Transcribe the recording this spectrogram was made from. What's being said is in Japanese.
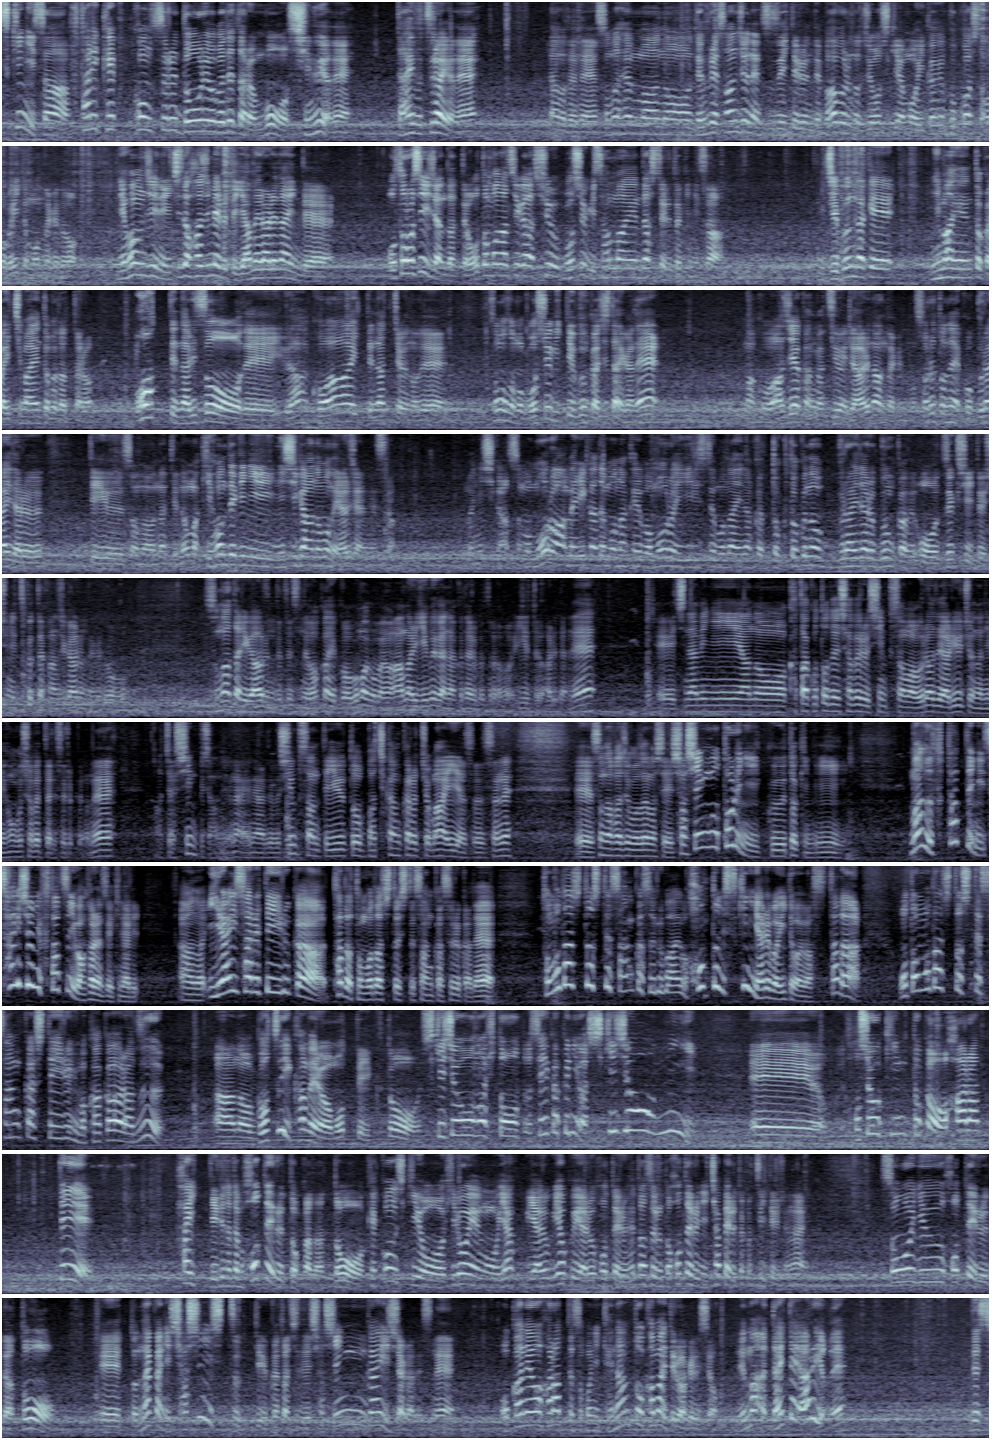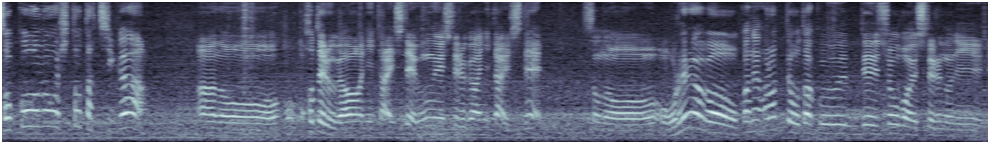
月にさ2人結婚する同僚が出たらもう死ぬよね。だいぶ辛いよね。なのでねその辺もあのデフレ30年続いてるんでバブルの常識はもういい加減ぶっ壊した方がいいと思うんだけど日本人に一度始めるとやめられないんで恐ろしいじゃんだってお友達が週ご祝儀3万円出してる時にさ自分だけ2万円とか1万円とかだったらおってなりそうでうわ怖いってなっちゃうのでそもそもご祝儀っていう文化自体がねまあこうアジア感が強いんであれなんだけどもそれとねこうブライダルっていうその何ていうの、まあ、基本的に西側のものやるじゃないですか。西側そのもろアメリカでもなければもろイギリスでもないなんか独特のブライダル文化をゼクシーと一緒に作った感じがあるんだけどその辺りがあるんでですね若い子はごまごまあまり夢がなくなることを言うとあれだね、えー、ちなみにあの片言で喋る神父さんは裏では流暢な日本語喋ったりするけどね。あじゃあ神父さんじゃないねあれでも神父さんって言うとバチカンからちょまあいいやつですよね、えー、そんな感じでございまして写真を撮りに行く時にまず二手に最初に2つに分かるんですよいきなり。あの依頼されているかただ友達として参加するかで友達として参加する場合は本当に好きにやればいいと思います。ただお友達として参加しているにもかかわらずあのごついカメラを持っていくと式場の人正確には式場に、えー、保証金とかを払って入っている。例えばホテルとかだと結婚式を披露宴をややるよくやるホテル下手するとホテルにチャペルとかついてるじゃない。そういうホテルだと,、えー、っと中に写真室っていう形で写真会社がですねお金を払ってそこにテナントを構えてるわけですよ。でまあ大体あるよね。でそこの人たちがあのホテル側に対して運営してる側に対してその俺らがお金払ってお宅で商売してるのに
